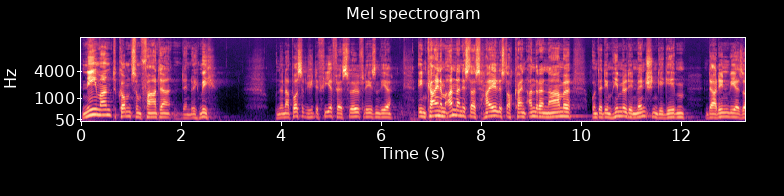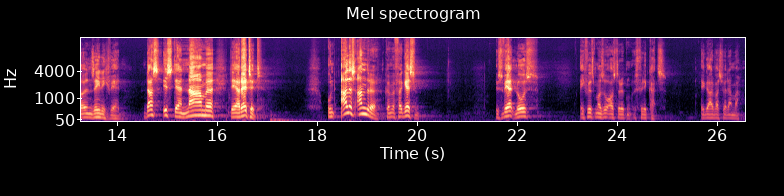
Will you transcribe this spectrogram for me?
Niemand kommt zum Vater, denn durch mich. Und in Apostelgeschichte 4, Vers 12 lesen wir, in keinem anderen ist das Heil, ist auch kein anderer Name unter dem Himmel den Menschen gegeben, darin wir sollen selig werden. Das ist der Name, der rettet. Und alles andere können wir vergessen. Ist wertlos, ich will es mal so ausdrücken, ist für die Katz. Egal, was wir da machen.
